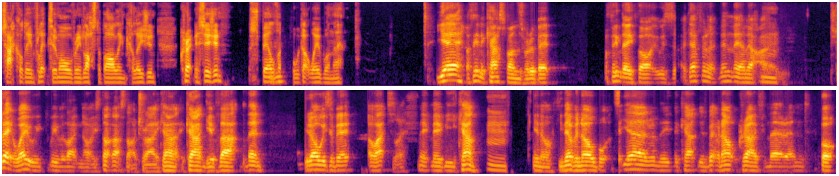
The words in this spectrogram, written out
tackled him, flipped him over, and lost the ball in collision. Correct decision. Spill. Mm-hmm. We got away with one there. Yeah, I think the Cass fans were a bit. I think they thought it was a definite, didn't they? And I, mm straight away we, we were like, no, it's not. That's not a try. can't can't give that. But then you're always a bit. Oh, actually, maybe you can. Mm. You know, you never know. But yeah, the, the cat. There's a bit of an outcry from their end. But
